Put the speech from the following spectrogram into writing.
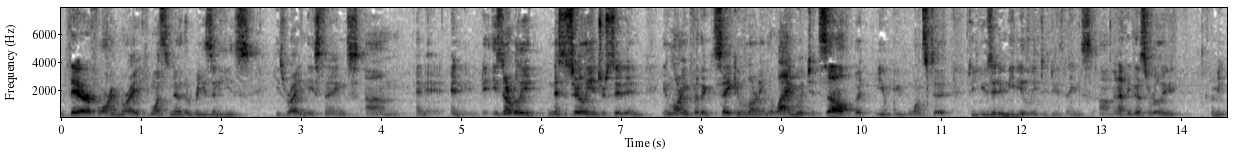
there for him right he wants to know the reason he's he's writing these things um, and and he's not really necessarily interested in, in learning for the sake of learning the language itself but he, he wants to, to use it immediately to do things. Um, and I think that's really I mean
